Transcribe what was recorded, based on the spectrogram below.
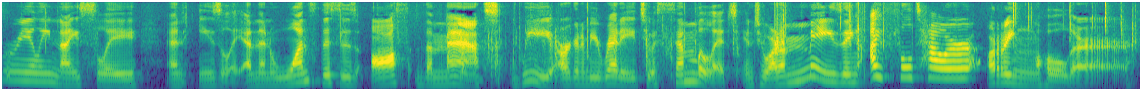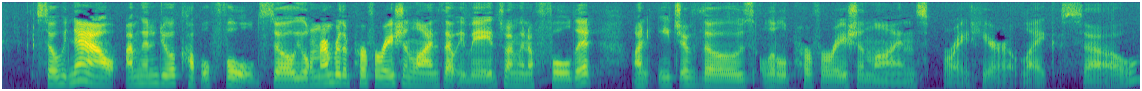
really nicely and easily. And then once this is off the mat, we are going to be ready to assemble it into our amazing Eiffel Tower ring holder. So now I'm going to do a couple folds. So you'll remember the perforation lines that we made. So I'm going to fold it on each of those little perforation lines right here like so.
